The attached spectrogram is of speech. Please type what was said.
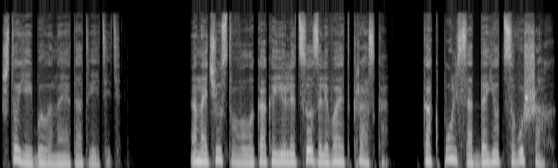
Что ей было на это ответить? Она чувствовала, как ее лицо заливает краска, как пульс отдаётся в ушах.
